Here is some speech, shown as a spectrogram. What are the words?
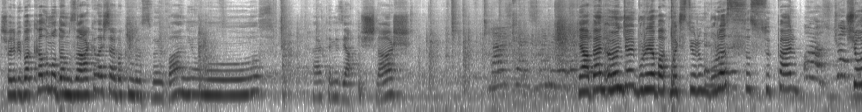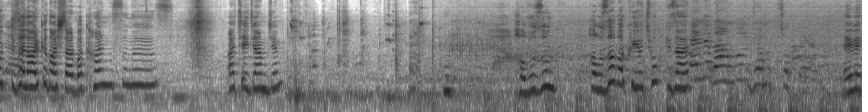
Şöyle bir bakalım odamıza arkadaşlar. Bakın burası böyle banyomuz. Tertemiz yapmışlar. Ya ben önce buraya bakmak istiyorum. Burası süper. Çok, Çok güzel arkadaşlar. Bakar mısınız? Aç Ecem'cim. Havuzun havuza bakıyor. Çok güzel. Hem de ben bu camı çok beğendim. Evet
